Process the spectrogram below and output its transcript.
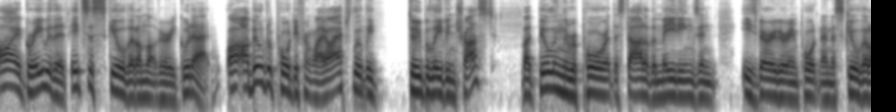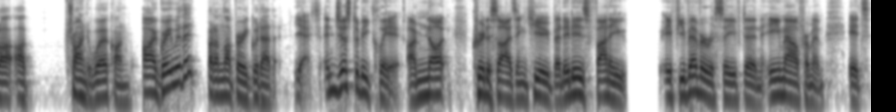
I agree with it. It's a skill that I'm not very good at. I build rapport a different way. I absolutely do believe in trust. But building the rapport at the start of the meetings and is very, very important and a skill that I, I'm trying to work on. I agree with it, but I'm not very good at it. Yes. And just to be clear, I'm not criticizing Hugh, but it is funny. If you've ever received an email from him, it's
